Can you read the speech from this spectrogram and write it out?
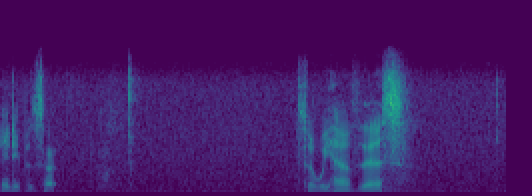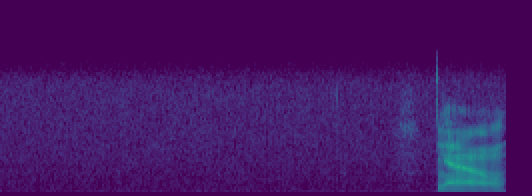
80%. So we have this. Now,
